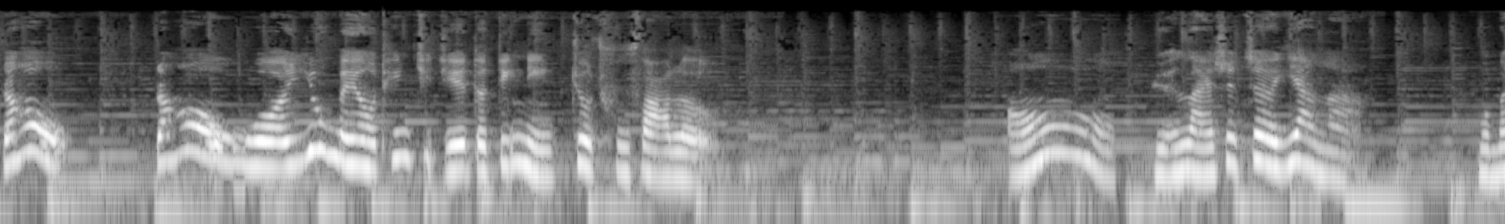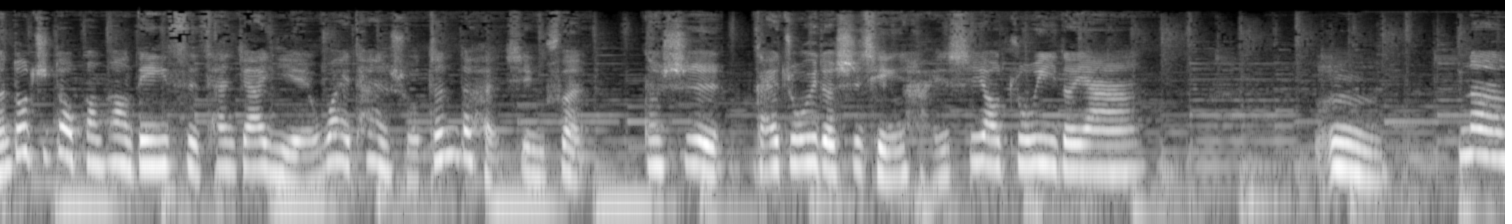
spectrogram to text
然后，然后我又没有听姐姐的叮咛，就出发了。”哦，原来是这样啊！我们都知道，胖胖第一次参加野外探索真的很兴奋，但是该注意的事情还是要注意的呀。嗯，那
